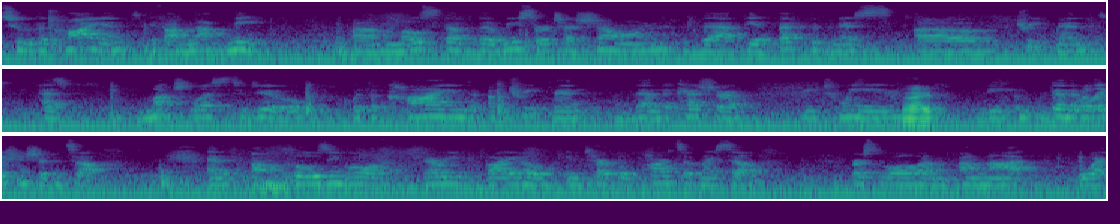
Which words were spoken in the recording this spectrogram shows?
to the client if I'm not me. Um, most of the research has shown that the effectiveness of treatment has much less to do with the kind of treatment than the kesher between Right. the, than the relationship itself. And if I'm closing off very vital, integral parts of myself, first of all, I'm, I'm not who I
